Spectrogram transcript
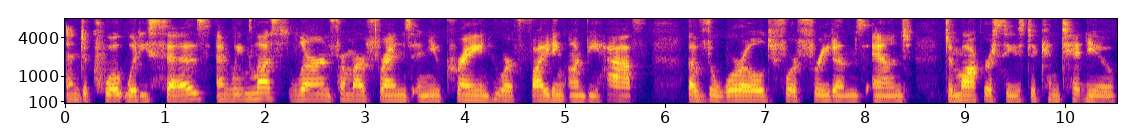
and to quote what he says. And we must learn from our friends in Ukraine who are fighting on behalf of the world for freedoms and democracies to continue.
